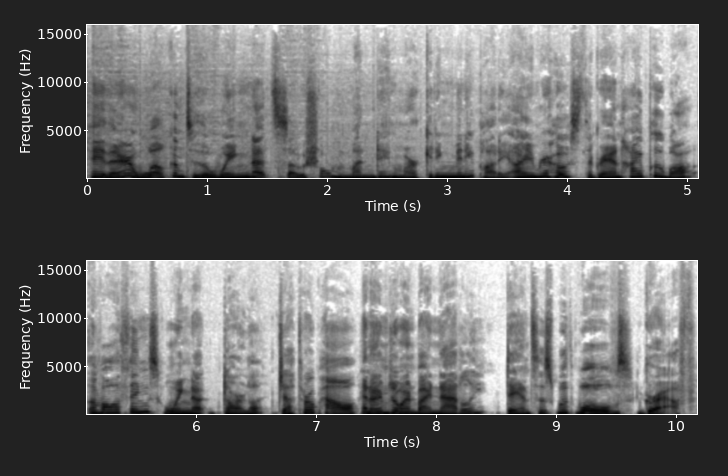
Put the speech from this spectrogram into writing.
Hey there, and welcome to the Wingnut Social Monday Marketing Mini Potty. I am your host, the Grand High Poobah of all things Wingnut, Darla, Jethro Powell, and I'm joined by Natalie, Dances with Wolves, Graff.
